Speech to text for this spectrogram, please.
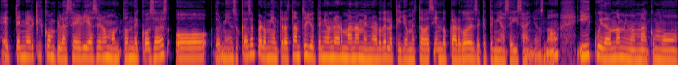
eh, tener que complacer y hacer un montón de cosas, o dormía en su casa, pero mientras tanto yo tenía una hermana menor de la que yo me estaba haciendo cargo desde que tenía seis años, ¿no? Y cuidando a mi mamá como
